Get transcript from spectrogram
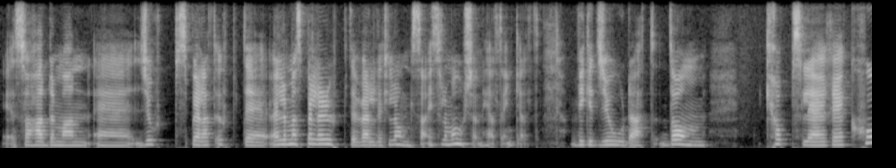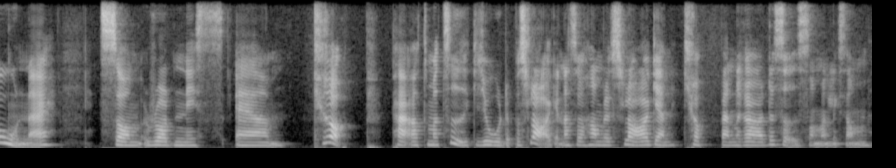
eh, så hade man eh, gjort, spelat upp det, eller man spelade upp det väldigt långsamt, i slow motion helt enkelt. Vilket gjorde att de kroppsliga reaktioner som Rodneys eh, kropp per automatik gjorde på slagen, alltså han blev slagen, kroppen rörde sig som en liksom,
